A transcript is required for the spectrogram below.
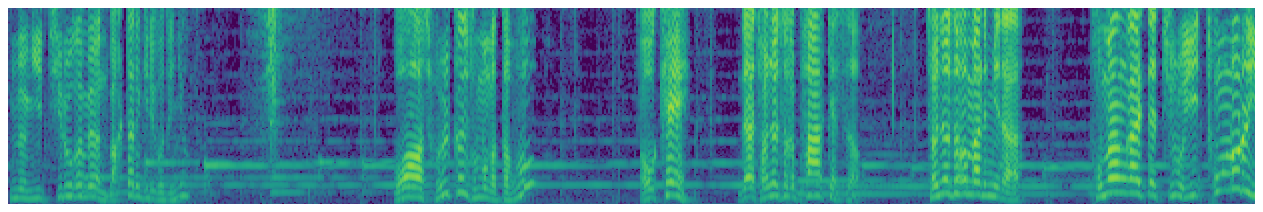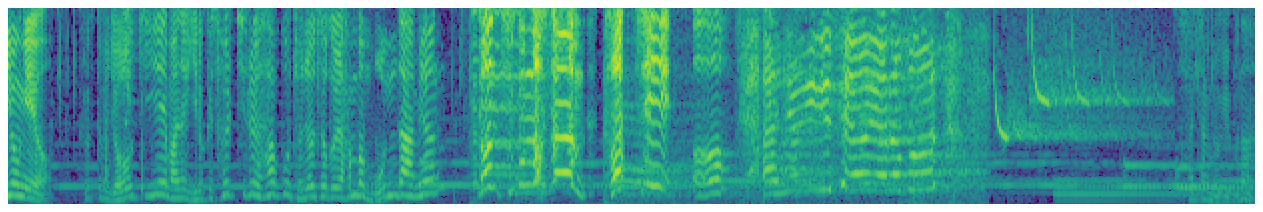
분명 이 뒤로 가면 막다른 길이거든요. 와, 저기까지 도망갔다고? 오케이, 내가 저 녀석을 파악했어. 저 녀석은 말입니다. 도망갈 때 주로 이 통로를 이용해요. 그렇기 때문에 여기에 만약 이렇게 설치를 하고 저 녀석을 한번 몬다면 넌 죽은 목숨! 덫이! 어? 안녕히 계세요, 여러분. 살짝 여기구나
